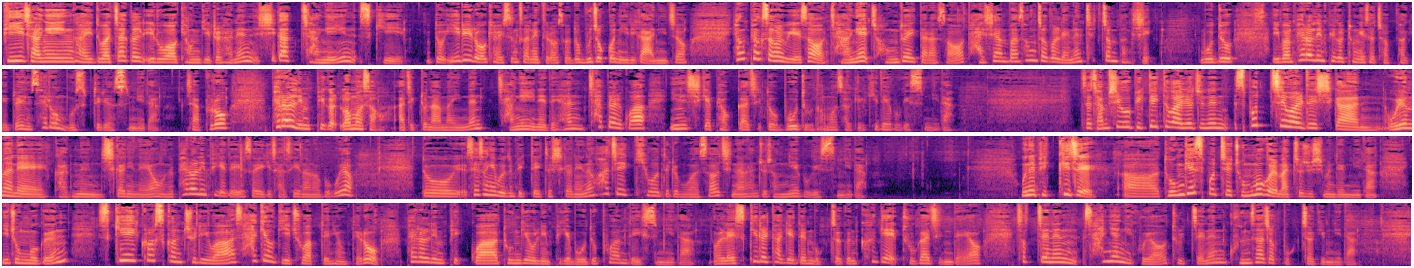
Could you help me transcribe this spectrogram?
비장애인 가이드와 짝을 이루어 경기를 하는 시각장애인 스키. 또 1위로 결승선에 들어서도 무조건 1위가 아니죠. 형평성을 위해서 장애 정도에 따라서 다시 한번 성적을 내는 채점 방식. 모두 이번 패럴림픽을 통해서 접하게 된 새로운 모습들이었습니다. 자, 앞으로 패럴림픽을 넘어서 아직도 남아있는 장애인에 대한 차별과 인식의 벽까지도 모두 넘어서길 기대해 보겠습니다. 자, 잠시 후 빅데이터가 알려주는 스포츠 월드 시간. 오랜만에 갖는 시간이네요. 오늘 패럴림픽에 대해서 얘기 자세히 나눠보고요. 또 세상의 모든 빅데이터 시간에는 화제 키워드를 모아서 지난 한 주 정리해 보겠습니다. 오늘 빅퀴즈 어, 동계 스포츠의 종목을 맞춰주시면 됩니다. 이 종목은 스키 크로스컨트리와 사격이 조합된 형태로 패럴림픽과 동계올림픽에 모두 포함되어 있습니다. 원래 스키를 타게 된 목적은 크게 두 가지인데요. 첫째는 사냥이고요. 둘째는 군사적 목적입니다.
